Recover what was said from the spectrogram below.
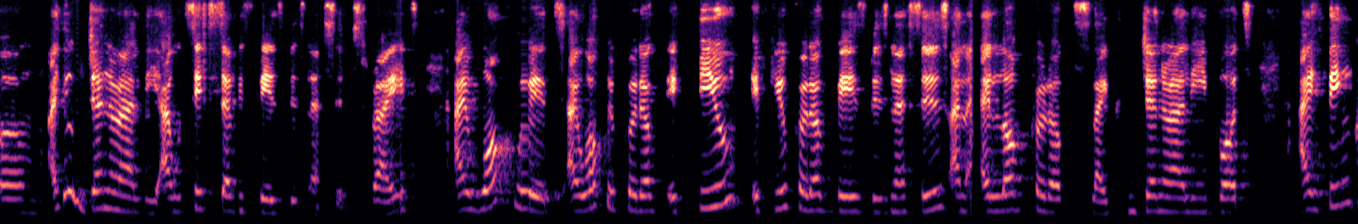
um, I think generally, I would say service based businesses, right? I work with I work with product a few a few product based businesses, and I love products like generally, but I think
